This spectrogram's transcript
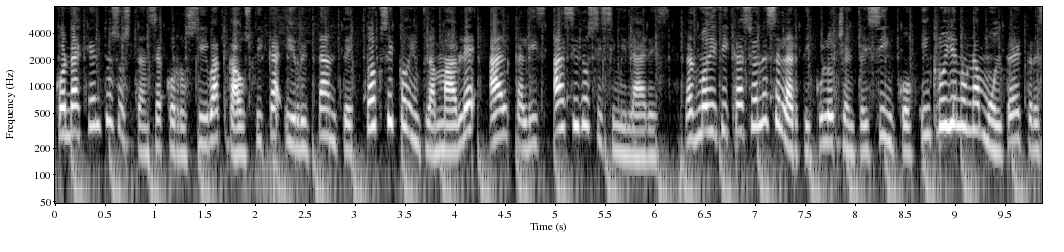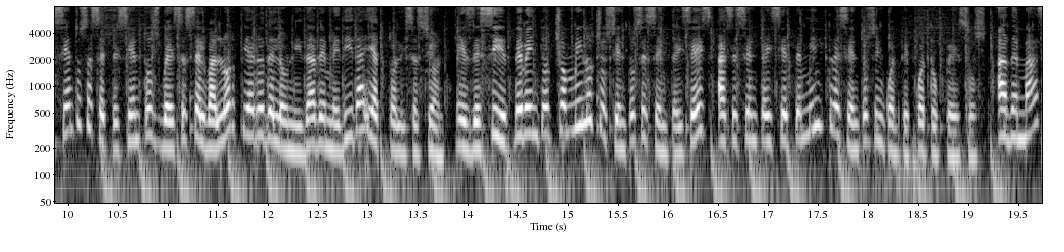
con agente o sustancia corrosiva, cáustica, irritante, tóxico, inflamable, álcalis, ácidos y similares. Las modificaciones del artículo 85 incluyen una multa de 300 a 700 veces el valor diario de la unidad de medida y actualización, es decir, de 28.866 a 67.354 pesos. Además,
